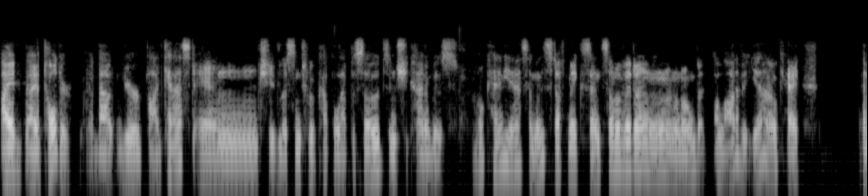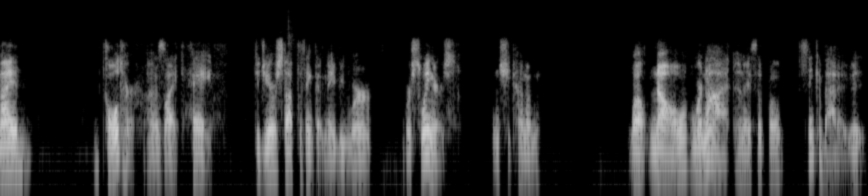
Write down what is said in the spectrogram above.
I I told her about your podcast, and she'd listened to a couple episodes, and she kind of was okay. Yeah, some of this stuff makes sense. Some of it, I don't, know, I don't know, but a lot of it, yeah, okay. And I had told her, I was like, hey, did you ever stop to think that maybe we're we're swingers? And she kind of, well, no, we're not. And I said, well, think about it. it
